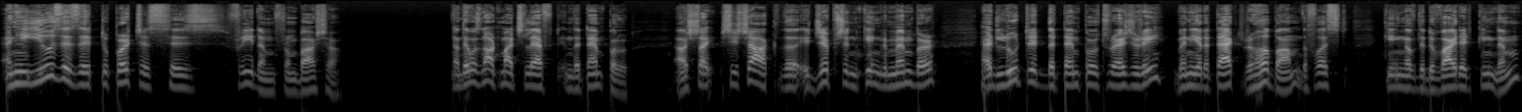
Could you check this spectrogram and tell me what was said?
and he uses it to purchase his freedom from Baasha. Now, there was not much left in the temple. Uh, Shishak, the Egyptian king, remember, had looted the temple treasury when he had attacked Rehoboam, the first king of the divided kingdom.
